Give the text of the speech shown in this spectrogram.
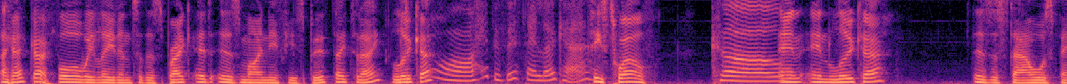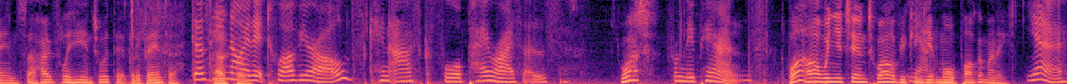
Okay, go. Before we lead into this break, it is my nephew's birthday today, Luca. Oh, happy birthday, Luca. He's 12, Cool. and and Luca is a Star Wars fan, so hopefully he enjoyed that bit of banter. Does he Oh, know cool. that 12 year olds can ask for pay rises What? from their parents? What? Oh, when you turn 12, you can Yeah. get more pocket money. Yeah.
